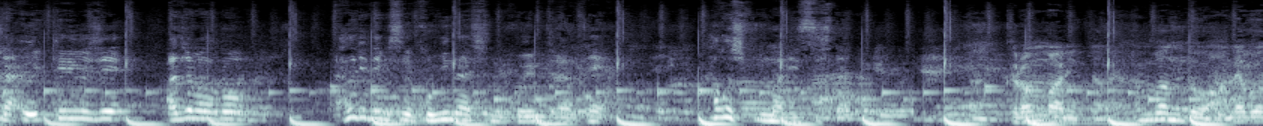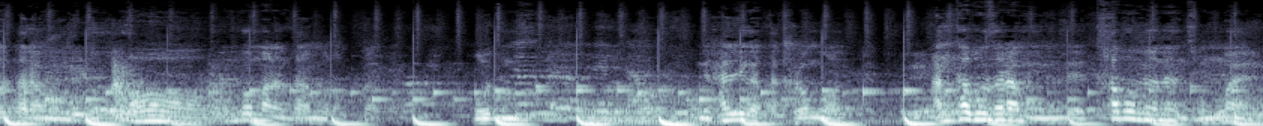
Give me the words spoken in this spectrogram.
자, 그리고 이제 마지막으로 할리 데이비스를 고민하시는 고객님들한테 하고 싶은 말 있으시다면? 그런 말이 있잖아요. 한 번도 안 해본 사람은 없고 어, 한 번만 한 사람은 없다. 뭐든지. 근데 할리가 딱 그런 것 같아요. 안 타본 사람은 있는데 타보면은 정말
